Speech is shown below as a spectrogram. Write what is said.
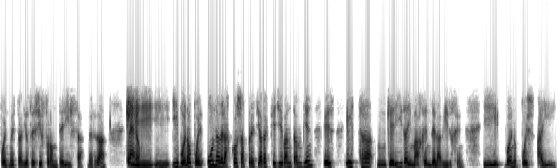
pues nuestra diócesis fronteriza, ¿verdad? Y, bueno, pues una de las cosas preciadas que llevan también es esta mm, querida imagen de la Virgen. Y bueno, pues ahí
